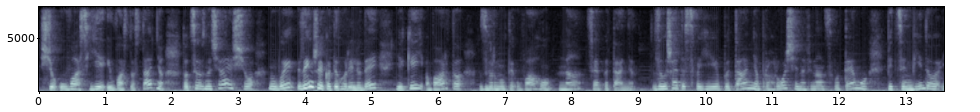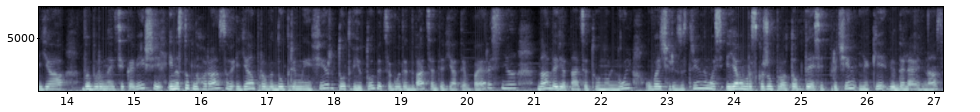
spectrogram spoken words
що у вас є і у вас достатньо, то це означає, що ну ви з іншої категорії людей, який варто звернути увагу на це питання. Залишайте свої питання про гроші на фінансову тему під цим відео. Я виберу найцікавіші. І наступного разу я проведу прямий ефір тут в Ютубі. Це буде 29 вересня на 19.00. Увечері зустрінемось, і я вам розкажу про топ-10 причин, які віддаляють нас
